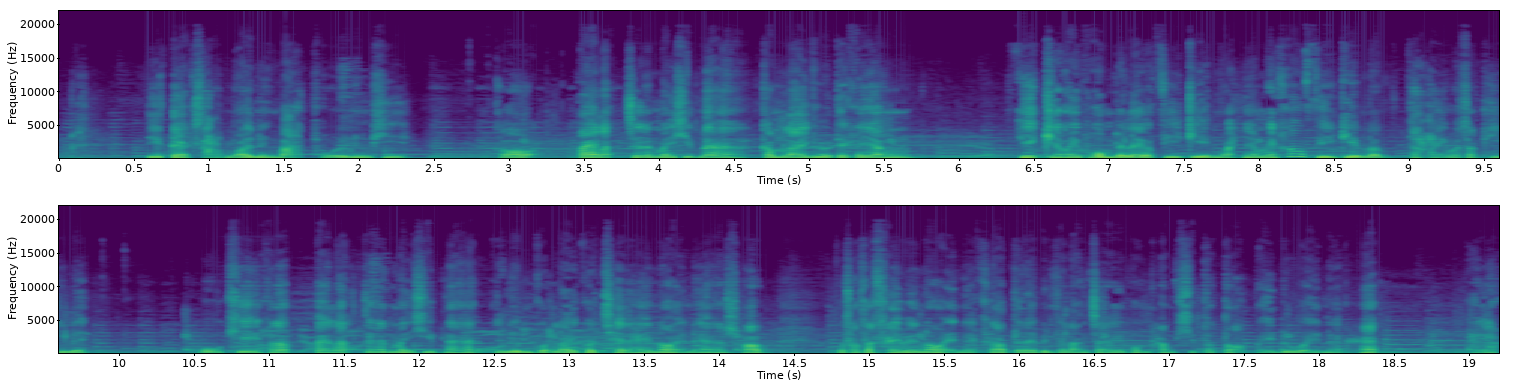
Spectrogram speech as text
กมีแตกสามร้อยหนึ่งบาทโชว์ได้หนึ่งที ก็ไปละเจอกันใหม่คลิปหน้ากำไรอยู่แต่ก็ยังพี่แค่ไม่ผมไปอะไรกับฟรีเกมวะยังไม่เข้าฟรีเกมแล้วจ่ายมาสักทีเลย โอเคครับ ไปละเจอกันใหม่คลิปหน้าอย่าลืมกดไลค์กดแชร์ให้หน่อยนะฮะชอบ กดซับสไครต์ไว้หน่อยนะครับ จะได้เป็นกำลังใจให้ผมทำคลิปต่อๆไปด้วยนะฮะไปละ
